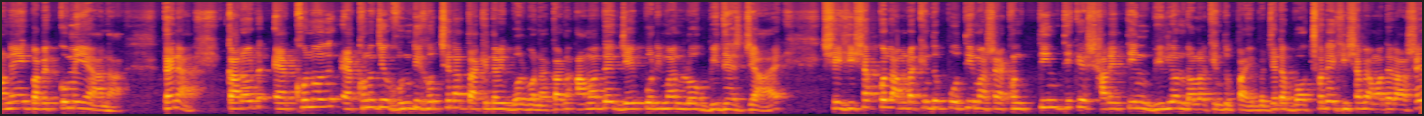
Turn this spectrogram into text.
অনেকভাবে কমিয়ে আনা। তাই না? কারণ এখনও এখনও যে হুন্ডি হচ্ছে না তা কিন্তু আমি বলব না। কারণ আমাদের যে পরিমাণ লোক বিদেশ যায়, সেই হিসাব করলে আমরা কিন্তু প্রতি মাসে এখন তিন থেকে সাড়ে তিন বিলিয়ন ডলার কিন্তু পাই। যেটা বছরের হিসাবে আমাদের আসে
